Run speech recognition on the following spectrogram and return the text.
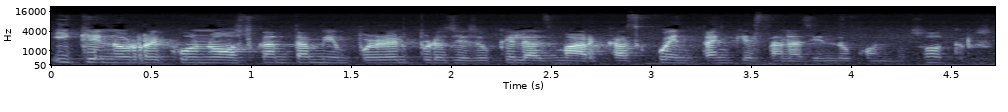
y que nos reconozcan también por el proceso que las marcas cuentan que están haciendo con nosotros.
